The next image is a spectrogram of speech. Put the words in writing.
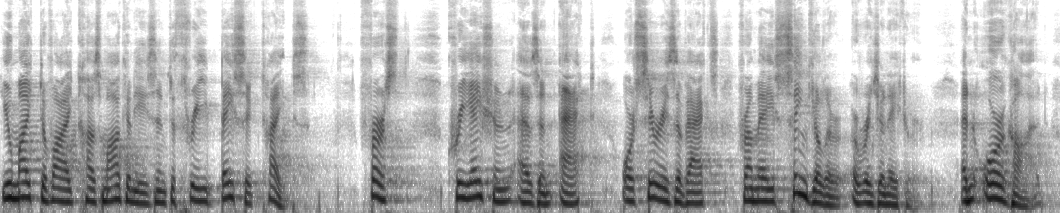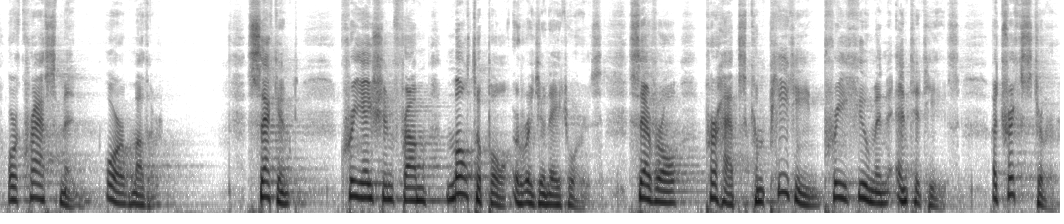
you might divide cosmogonies into three basic types First, creation as an act or series of acts from a singular originator, an or god or craftsman or mother. Second, creation from multiple originators, several perhaps competing pre human entities, a trickster,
